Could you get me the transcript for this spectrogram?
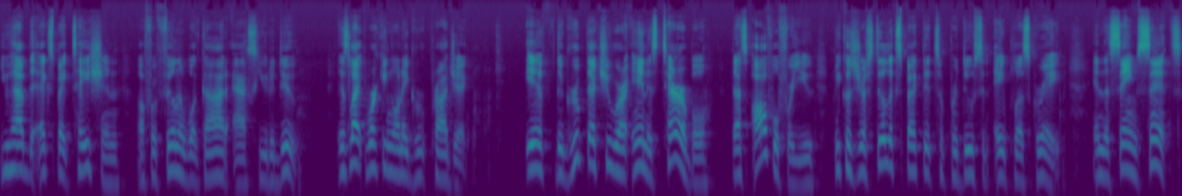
you have the expectation of fulfilling what God asks you to do. It's like working on a group project. If the group that you are in is terrible, that's awful for you because you're still expected to produce an A plus grade. In the same sense,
